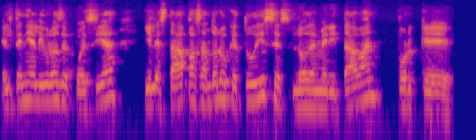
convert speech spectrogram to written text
Él tenía libros de poesía y le estaba pasando lo que tú dices, lo demeritaban porque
